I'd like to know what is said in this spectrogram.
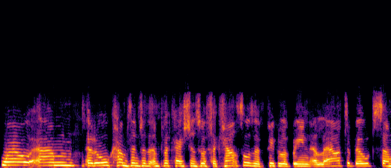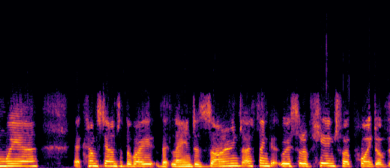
Well, um, it all comes into the implications with the councils. If people have been allowed to build somewhere, it comes down to the way that land is zoned. I think we're sort of heading to a point of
